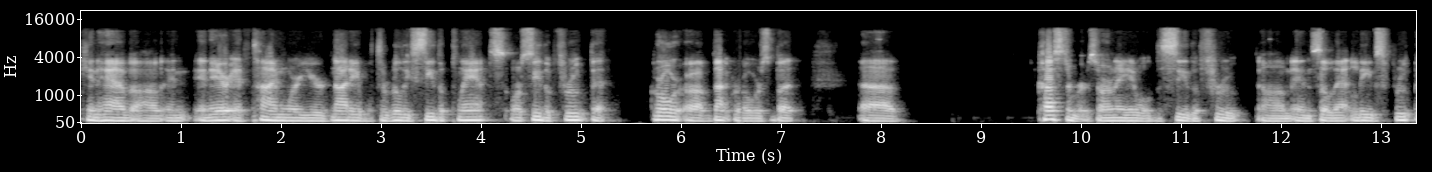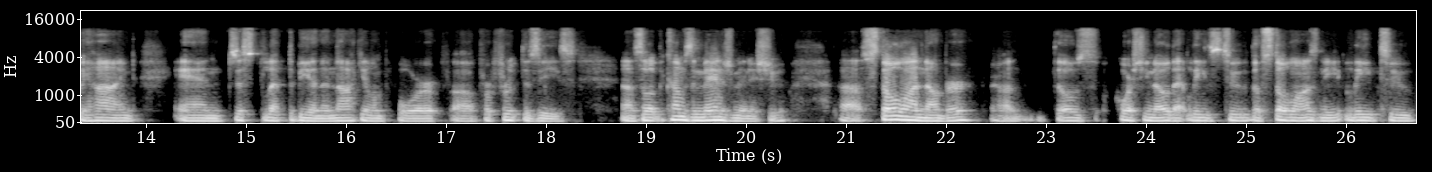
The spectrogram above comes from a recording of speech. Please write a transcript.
can have uh, an, an area at time where you're not able to really see the plants or see the fruit that grow, uh, not growers, but uh, customers aren't able to see the fruit. Um, and so that leaves fruit behind and just left to be an inoculum for, uh, for fruit disease. Uh, so it becomes a management issue. Uh, stolon number, those, of course, you know, that leads to the stolons need, lead to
